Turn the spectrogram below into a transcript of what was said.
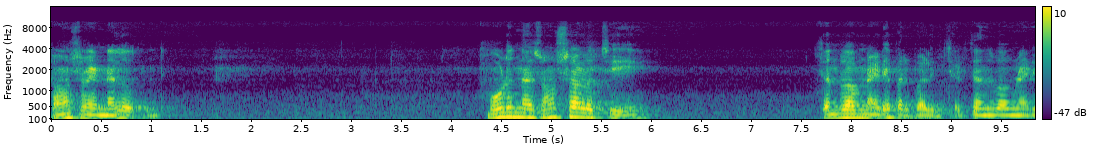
సంవత్సరం రెండు నెలలు అవుతుంది. మూడున్నర సంవత్సరాలు వచ్చి చంద్రబాబు నాయుడే పరిపాలించాడు. చంద్రబాబు నాయుడు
